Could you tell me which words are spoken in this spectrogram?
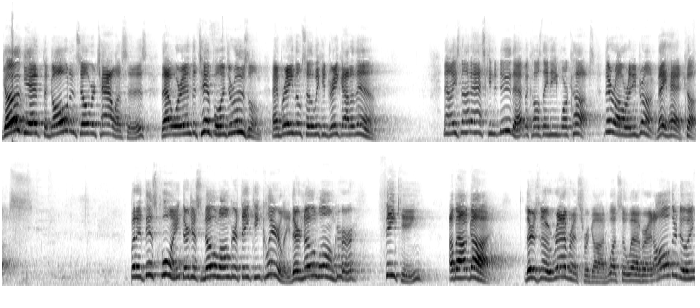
go get the gold and silver chalices that were in the temple in Jerusalem and bring them so that we can drink out of them. Now, he's not asking to do that because they need more cups. They're already drunk, they had cups. But at this point, they're just no longer thinking clearly. They're no longer thinking about God. There's no reverence for God whatsoever. And all they're doing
